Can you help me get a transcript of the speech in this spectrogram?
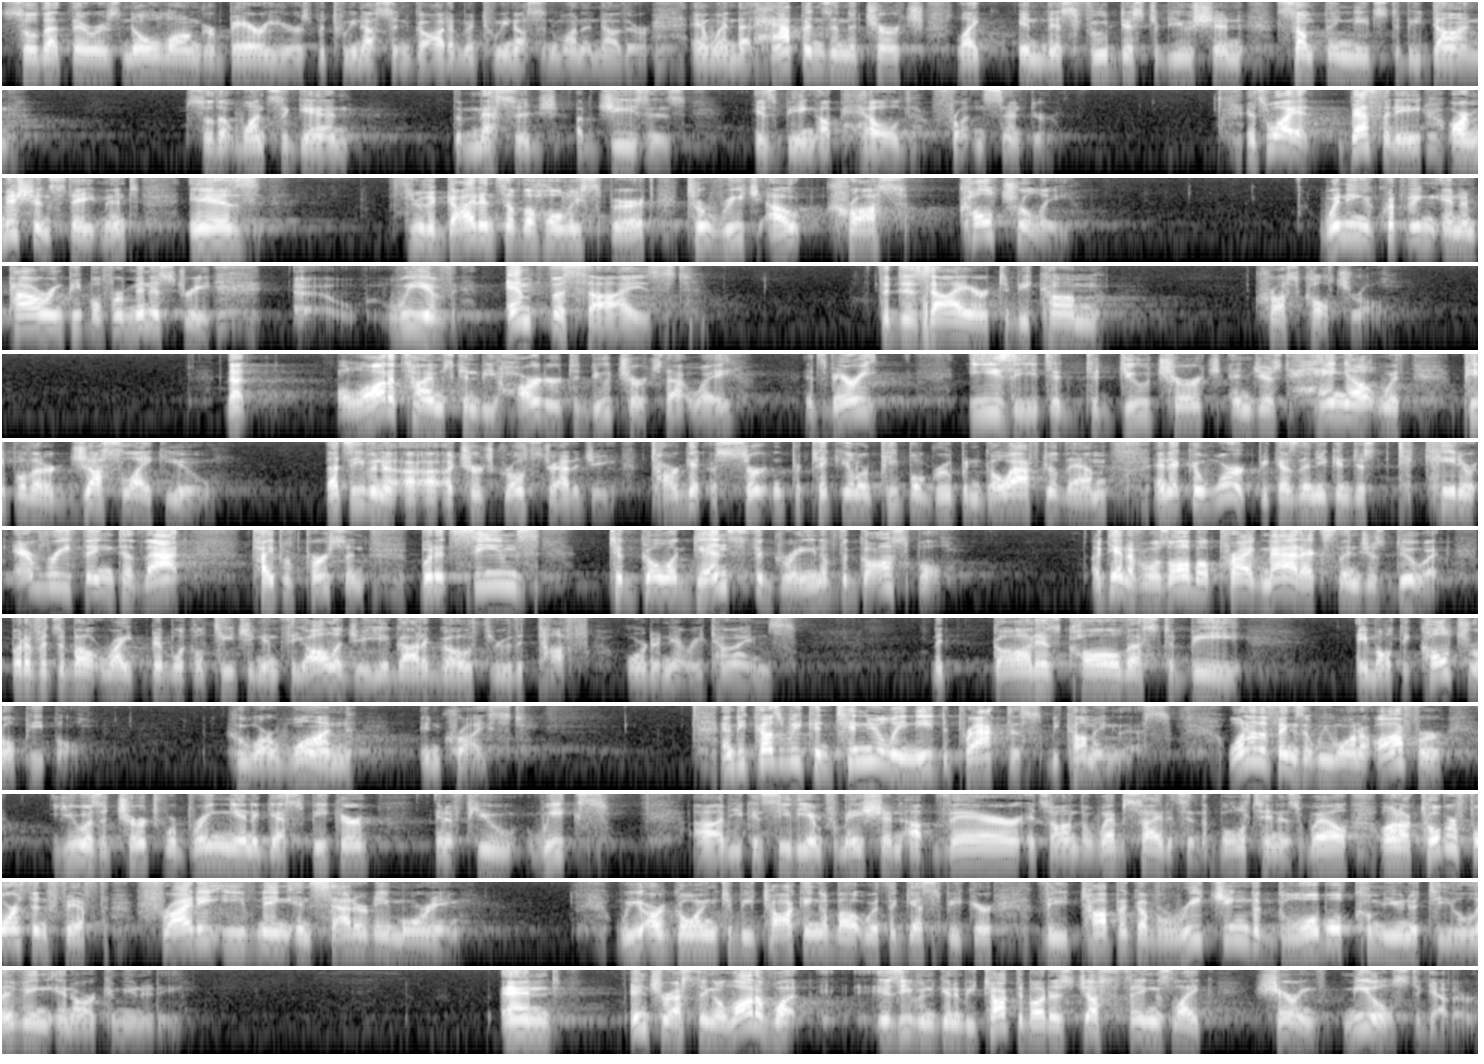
so that there is no longer barriers between us and God and between us and one another. And when that happens in the church, like in this food distribution, something needs to be done so that once again, the message of Jesus is being upheld front and center. It's why at Bethany, our mission statement is through the guidance of the Holy Spirit to reach out cross culturally winning, equipping, and empowering people for ministry. Uh, we have emphasized the desire to become cross cultural. That a lot of times can be harder to do church that way. It's very easy to, to do church and just hang out with people that are just like you. That's even a, a, church growth strategy. Target a certain particular people group and go after them, and it can work because then you can just cater everything to that type of person. But it seems to go against the grain of the gospel. Again, if it was all about pragmatics, then just do it. But if it's about right biblical teaching and theology, you got to go through the tough, ordinary times. That God has called us to be a multicultural people who are one in Christ. And because we continually need to practice becoming this, one of the things that we want to offer you as a church, we're bringing in a guest speaker in a few weeks. Uh, you can see the information up there. It's on the website, it's in the bulletin as well. On October 4th and 5th, Friday evening and Saturday morning, we are going to be talking about, with the guest speaker, the topic of reaching the global community living in our community. And interesting, a lot of what is even going to be talked about is just things like sharing meals together.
